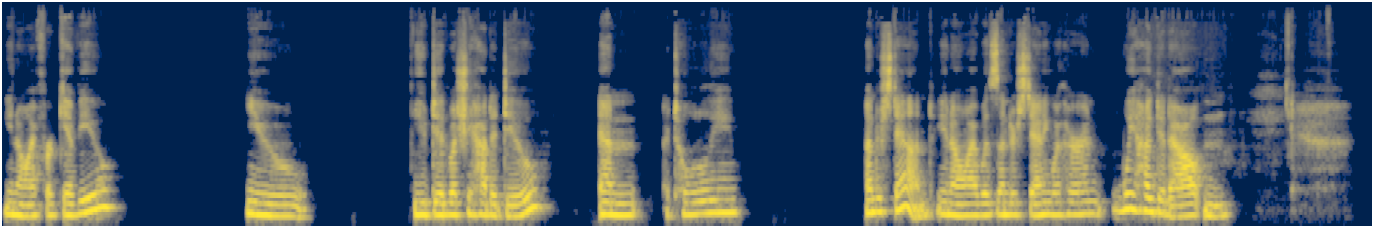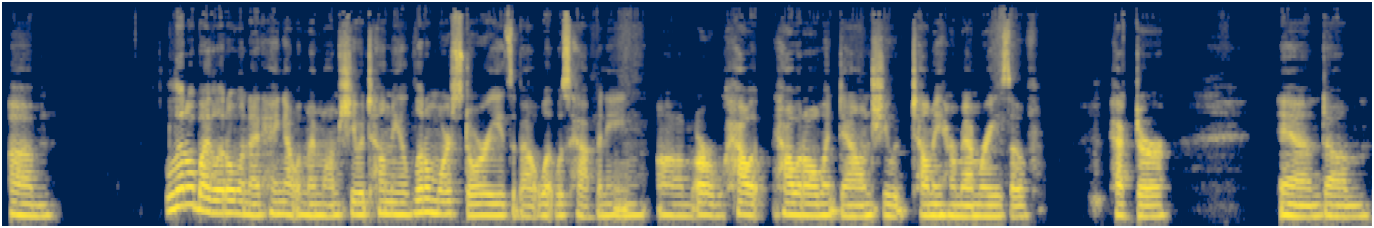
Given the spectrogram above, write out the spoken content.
you know, I forgive you. You you did what you had to do and I totally understand. You know, I was understanding with her and we hugged it out and um little by little when I'd hang out with my mom, she would tell me a little more stories about what was happening um, or how it, how it all went down. She would tell me her memories of Hector and um,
